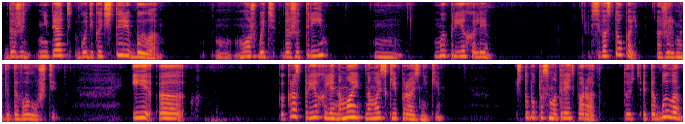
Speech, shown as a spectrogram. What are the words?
даже не 5, годика 4 было, может быть, даже 3, мы приехали в Севастополь, а жили мы тогда в Алуште, и э, как раз приехали на, май, на майские праздники, чтобы посмотреть парад. То есть это было,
